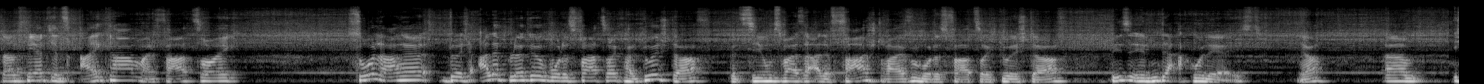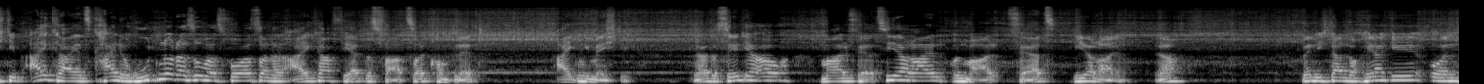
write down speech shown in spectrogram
dann fährt jetzt Eika, mein Fahrzeug, so lange durch alle Blöcke, wo das Fahrzeug halt durch darf, beziehungsweise alle Fahrstreifen, wo das Fahrzeug durch darf, bis eben der Akku leer ist. Ja? Ähm, ich gebe Eika jetzt keine Routen oder sowas vor, sondern Eika fährt das Fahrzeug komplett eigenmächtig. Ja, das seht ihr auch. Mal fährt es hier rein und mal fährt es hier rein. Ja? Wenn ich dann noch hergehe und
